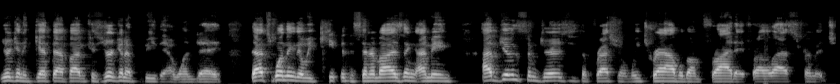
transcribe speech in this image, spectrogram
You're going to get that vibe because you're going to be there one day. That's one thing that we keep incentivizing. I mean, I've given some jerseys to freshmen. We traveled on Friday for our last scrimmage,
